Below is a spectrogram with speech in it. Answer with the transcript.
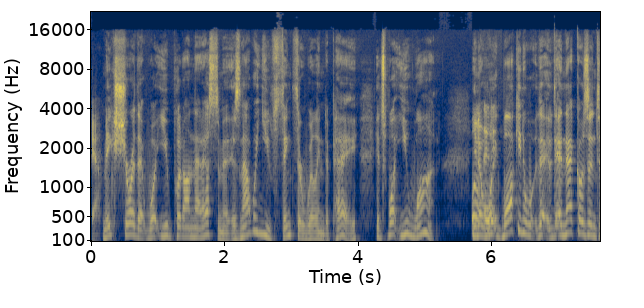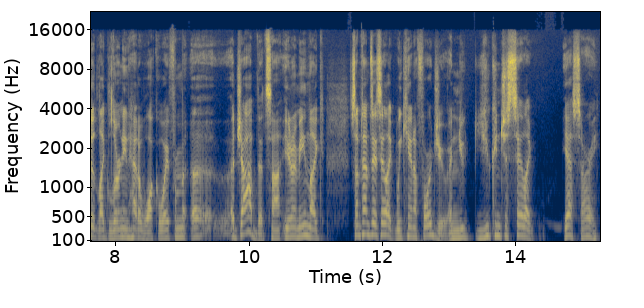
Yeah. Make sure that what you put on that estimate is not what you think they're willing to pay; it's what you want. Well, you know, and wa- it- walking away, and that goes into like learning how to walk away from a, a job that's not. You know what I mean? Like sometimes they say like we can't afford you, and you you can just say like, yeah, sorry.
